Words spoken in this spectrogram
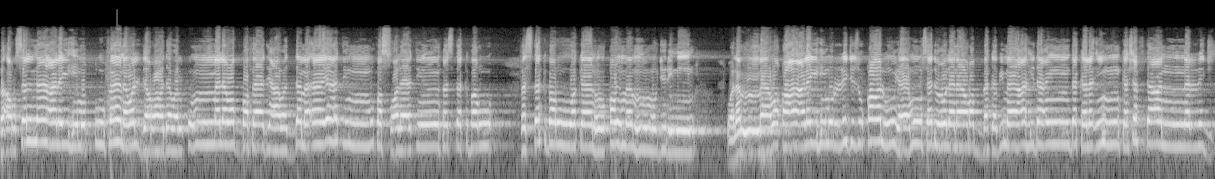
فأرسلنا عليهم الطوفان والجراد والقمل والضفادع والدم آيات مفصلات فاستكبروا فاستكبروا وكانوا قوما مجرمين. ولما وقع عليهم الرجز قالوا يا موسى ادع لنا ربك بما عهد عندك لئن كشفت عنا الرجز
